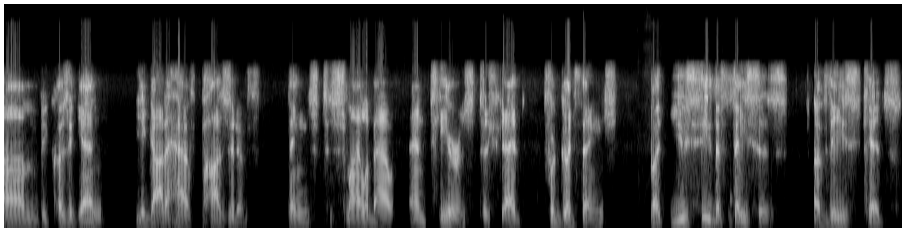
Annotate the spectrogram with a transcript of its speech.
Um, because again, you got to have positive things to smile about and tears to shed for good things. But you see the faces of these kids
